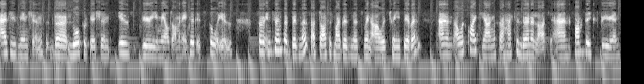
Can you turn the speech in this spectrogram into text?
as you've mentioned, the law profession is very male-dominated. It still is. So in terms of business, I started my business when I was 27, and I was quite young, so I had to learn a lot. And from the experience,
